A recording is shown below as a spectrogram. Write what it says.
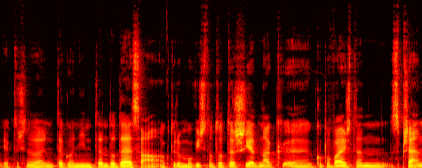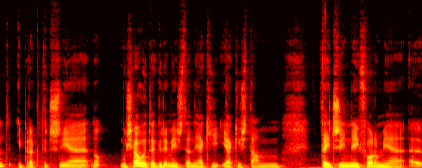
y, jak to się nazywa, tego Nintendo DS-a, o którym mówisz, no to też jednak y, kupowałeś ten sprzęt i praktycznie, no, musiały te gry mieć ten jaki, jakiś tam w tej czy innej formie e,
